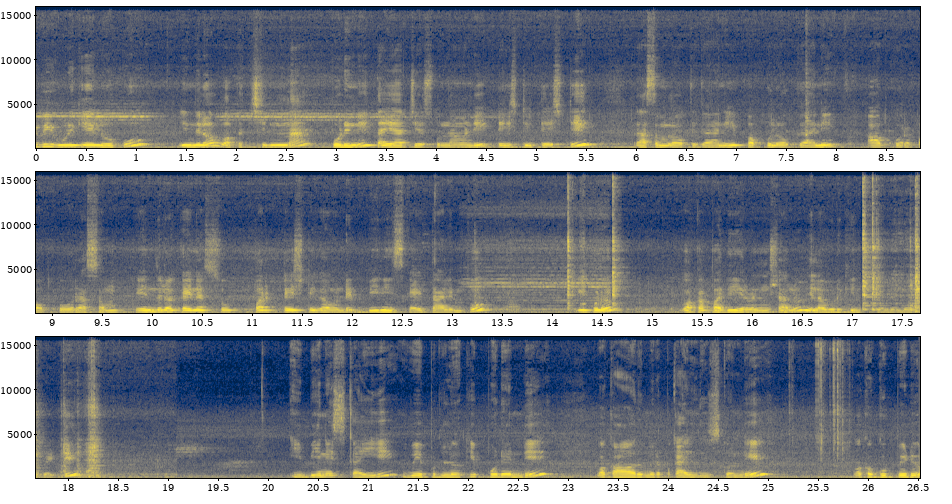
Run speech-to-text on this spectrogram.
ఇవి ఉడికేలోపు ఇందులో ఒక చిన్న పొడిని తయారు చేసుకున్నామండి టేస్టీ టేస్టీ. రసంలోకి కానీ పప్పులోకి కానీ ఆకుకూర పప్పు రసం ఎందులోకైనా సూపర్ టేస్టీగా ఉండే బీనీస్కాయ తాలింపు. ఇప్పుడు ఒక పది ఇరవై నిమిషాలు ఇలా ఉడికించుకోండి మూత పెట్టి ఈ బీనీస్కాయ వేపుడులోకి పొడండి. ఒక ఆరు మిరపకాయలు తీసుకోండి. ఒక గుప్పెడు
